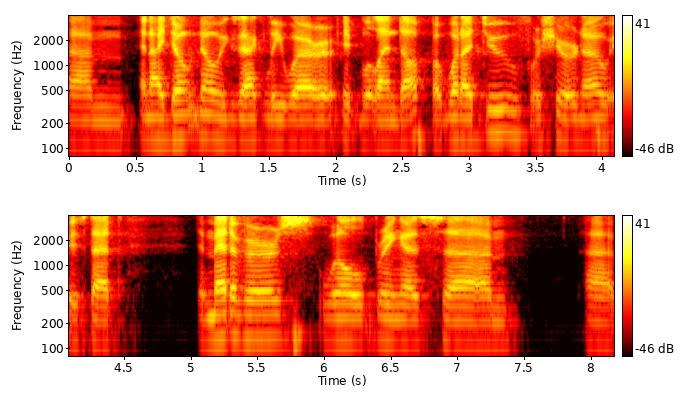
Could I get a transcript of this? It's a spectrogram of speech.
um, and I don't know exactly where it will end up. But what I do for sure know is that the metaverse will bring us um, uh,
